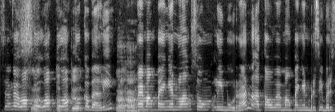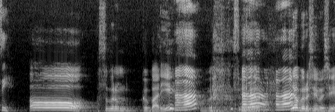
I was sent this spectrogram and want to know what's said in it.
Enggak, waktu Se- waktu waktu waktu- ke Bali Uh-uh. memang pengen langsung liburan atau memang pengen bersih-bersih? Oh, sebelum ke Bali, Heeh. saya Heeh. ya bersih bersih.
